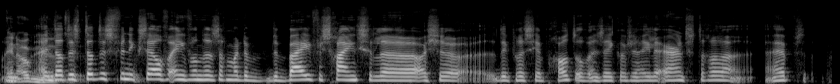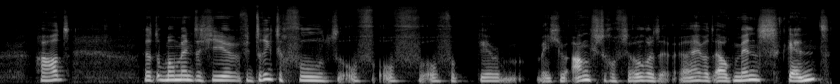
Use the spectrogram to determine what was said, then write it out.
en, ook en dat is, dat is, vind ik zelf, een van de, zeg maar, de, de bijverschijnselen als je depressie hebt gehad. Of, en zeker als je een hele ernstige hebt gehad. Dat op het moment dat je je verdrietig voelt of, of, of een keer een beetje angstig of zo, wat, hè, wat elk mens kent.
